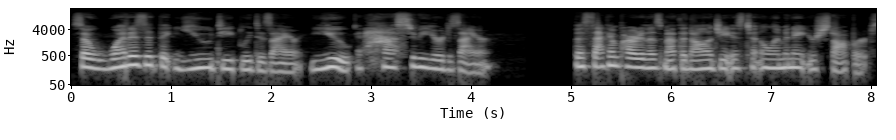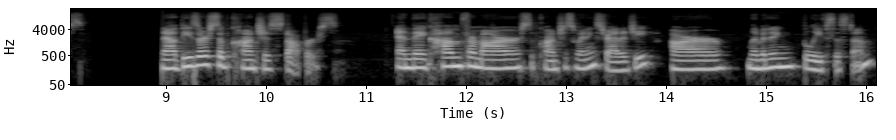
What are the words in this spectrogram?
So, what is it that you deeply desire? You, it has to be your desire. The second part of this methodology is to eliminate your stoppers. Now, these are subconscious stoppers, and they come from our subconscious winning strategy, our limiting belief system,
